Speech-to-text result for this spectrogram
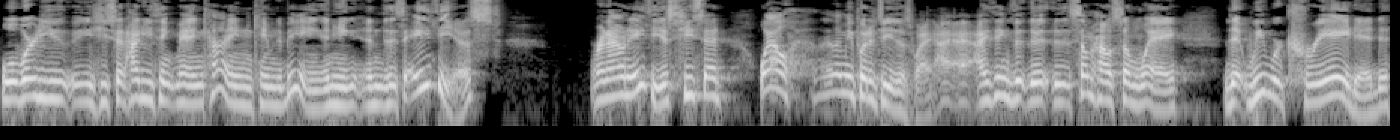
"Well, where do you?" He said, "How do you think mankind came to being?" And he and this atheist, renowned atheist, he said, "Well, let me put it to you this way. I, I think that somehow, some way, that we were created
